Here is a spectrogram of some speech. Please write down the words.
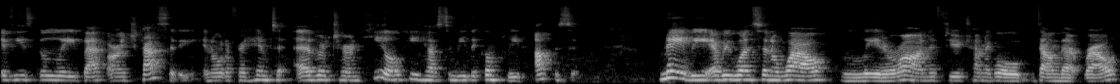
if he's the laid back Orange Cassidy. In order for him to ever turn heel, he has to be the complete opposite. Maybe every once in a while, later on, if you're trying to go down that route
